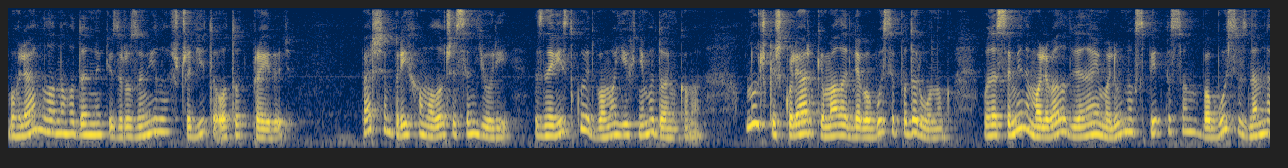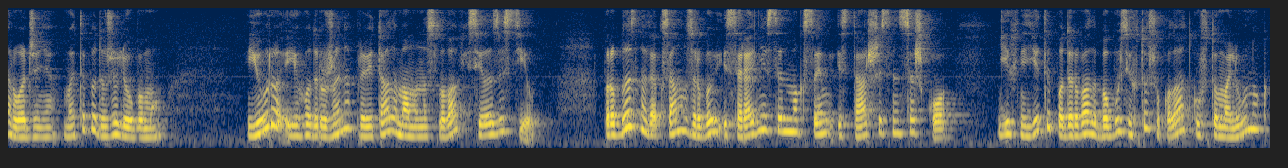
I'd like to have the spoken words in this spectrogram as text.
бо глянула на годинник і зрозуміла, що діти от-от прийдуть. Першим приїхав молодший син Юрій з невісткою і двома їхніми доньками. Внучки школярки мали для бабусі подарунок. Вони самі намалювали для неї малюнок з підписом Бабусю з днем народження. Ми тебе дуже любимо. Юра і його дружина привітали маму на словах і сіли за стіл. Приблизно так само зробив і середній син Максим, і старший син Сашко. Їхні діти подарували бабусі хто шоколадку, хто малюнок,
